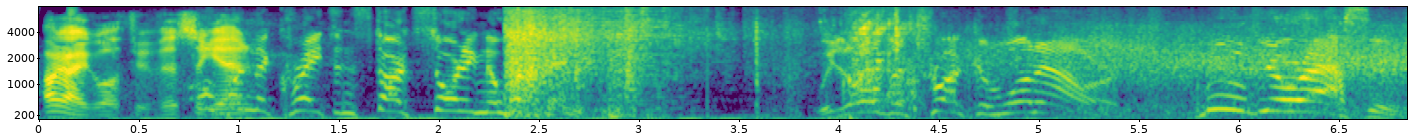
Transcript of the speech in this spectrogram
I gotta go through this Open again. the crates and start sorting the weapons! We load the truck in one hour. Move your asses!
